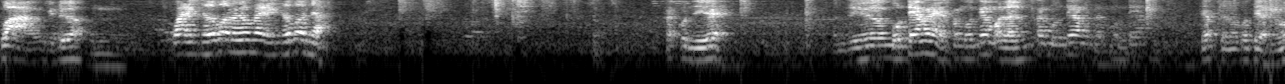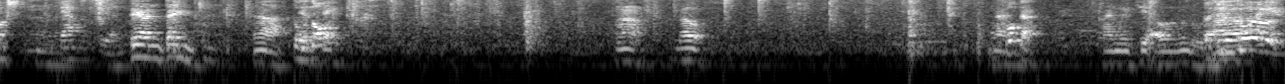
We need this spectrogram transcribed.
Qua cũng được qua đánh sớm hơn hôm nay đánh sớm hơn nhỉ? Cắt quần gì đây còn gì bốn tem này còn bốn tem mọi lần cắt bốn tem cắt bốn tem. Thép cho nó có tiền đúng không? Ừ, tem tiền. Tiền tình à, tù tội. à, đâu? Này, thuốc này. 20 triệu mới đủ xin rồi.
